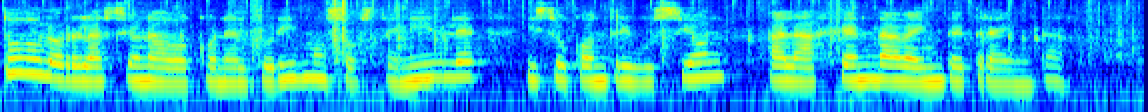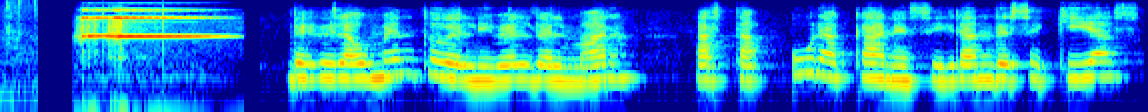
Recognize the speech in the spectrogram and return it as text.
todo lo relacionado con el turismo sostenible y su contribución a la Agenda 2030. Desde el aumento del nivel del mar hasta huracanes y grandes sequías,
